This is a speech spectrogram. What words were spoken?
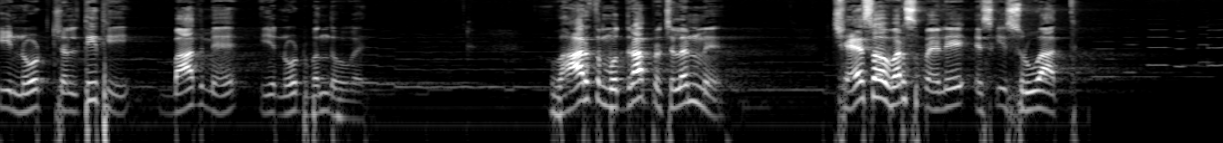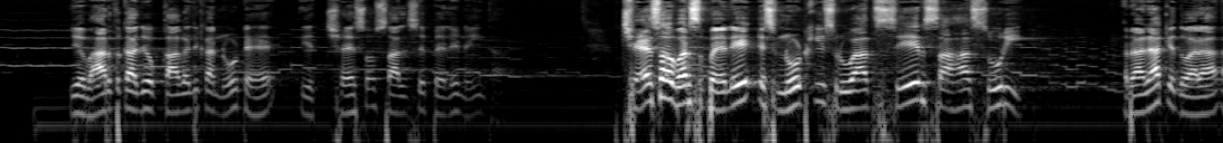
की नोट चलती थी। बाद में ये नोट बंद हो गए। भारत मुद्रा प्रचलन में 600 वर्ष पहले इसकी शुरुआत। ये भारत का जो कागज़ का नोट है, ये 600 साल से पहले नहीं था। 600 वर्ष पहले इस नोट की शुरुआत शेर शाह सूरी राजा के द्वारा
